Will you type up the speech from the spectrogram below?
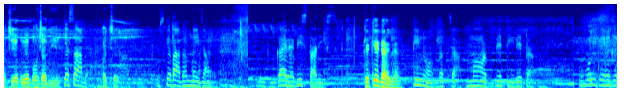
अच्छा अपने पहुँचा दिए कैसा में अच्छा। उसके बाद हम नहीं जाए गायब है बीस तारीख से। के के गायब है? तीनों बच्चा माँ बेटी बेटा। वो बोलते हैं जो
